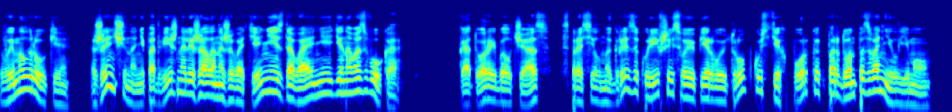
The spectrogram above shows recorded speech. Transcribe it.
Вымыл руки. Женщина неподвижно лежала на животе, не издавая ни единого звука. «Который был час?» — спросил Мегре, закуривший свою первую трубку с тех пор, как Пардон позвонил ему.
